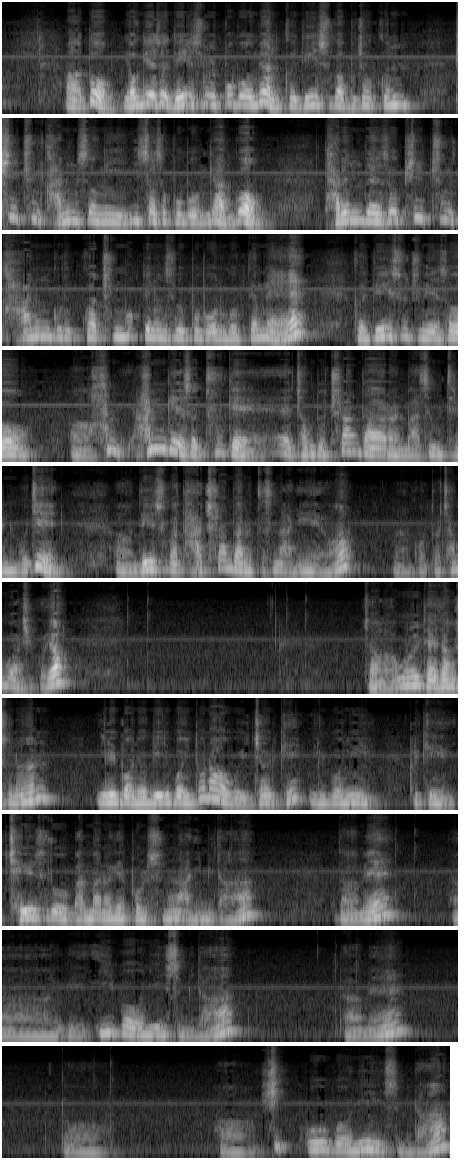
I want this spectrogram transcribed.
아, 또 여기에서 네수를 뽑아오면 그 네수가 무조건 필출 가능성이 있어서 뽑아오는 게 아니고 다른 데서 필출 가능 그룹과 중복되는 수를 뽑아오는 거기 때문에 그 네수 중에서 어, 한, 한 개에서 두 개 정도 출한다라는 말씀을 드리는 거지 어, 네수가 다 출한다는 뜻은 아니에요. 어, 그것도 참고하시고요. 자, 오늘 대상수는 1번, 여기 1번이 또 나오고 있죠. 이렇게 1번이 그렇게 제수로 만만하게 볼 수는 아닙니다. 그 다음에 어, 여기 2번이 있습니다. 그 다음에 또 어, 15번이 있습니다.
